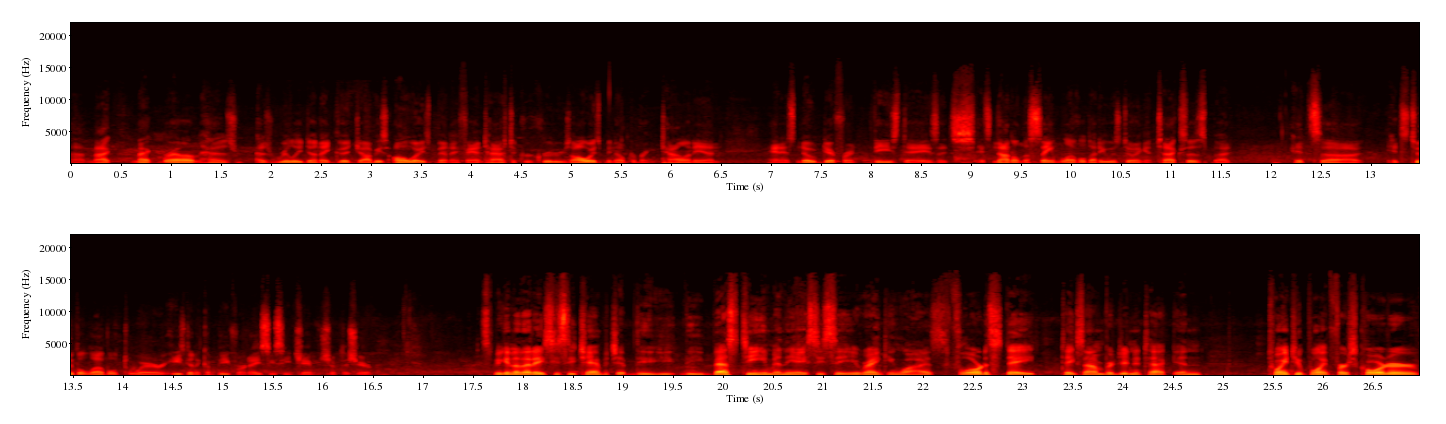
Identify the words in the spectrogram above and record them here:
Uh, Mack, Mack Brown has has really done a good job. He's always been a fantastic recruiter. He's always been able to bring talent in, and it's no different these days. It's it's not on the same level that he was doing at Texas, but it's uh, it's to the level to where he's going to compete for an ACC championship this year. Speaking of that ACC championship, the the best team in the ACC ranking wise, Florida State takes on Virginia Tech and 22 point first quarter.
